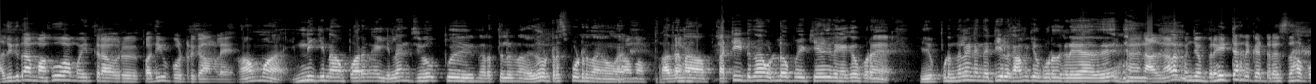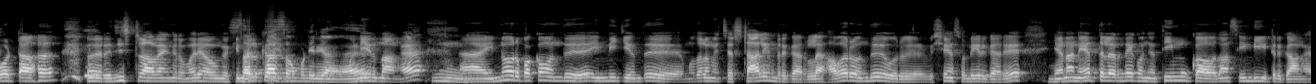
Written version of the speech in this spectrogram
அதுக்குதான் மகுவா மைத்ரா ஒரு பதிவு போட்டிருக்காங்களே. ஆமா இன்னைக்கு நான் பாருங்க இளஞ்சிவப்பு நிறத்துல நான் ஏதோ ட்ரெஸ் போட்டிருந்தாங்க அதை நான் கட்டிட்டு தான் உள்ள போய் கேள்வியில கேட்க போறேன். எப்படி இருந்தாலும் இந்த டிவில காமிக்க போறது கிடையாது. அதனால கொஞ்சம் பிரைட்டா இருக்க ட்ரெஸ் தான் போட்டா ரெஜிஸ்டர் ஆவேங்கிற மாதிரி அவங்க சர்க்காசம் பண்ணிருக்காங்க. பண்ணியிருந்தாங்க இன்னொரு பக்கம் வந்து இன்னைக்கு வந்து முதலமைச்சர் ஸ்டாலின் இருக்காருல்ல அவர் வந்து ஒரு விஷயம் சொல்லியிருக்காரு. ஏன்னா நேத்துல இருந்தே கொஞ்சம் திமுகவை தான் சீண்டிக்கிட்டு இருக்காங்க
